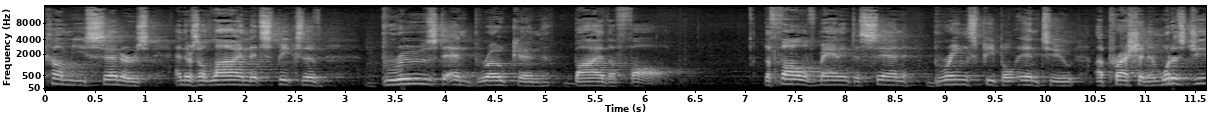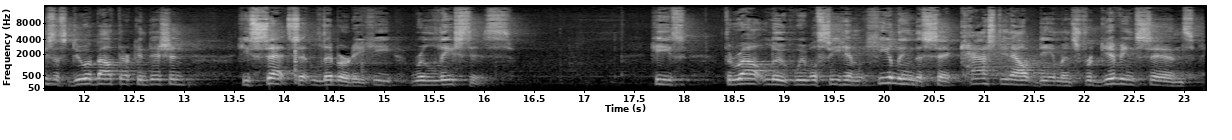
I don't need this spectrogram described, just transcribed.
Come Ye Sinners, and there's a line that speaks of bruised and broken by the fall. The fall of man into sin brings people into oppression. And what does Jesus do about their condition? He sets at liberty, he releases. He's throughout Luke, we will see him healing the sick, casting out demons, forgiving sins,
